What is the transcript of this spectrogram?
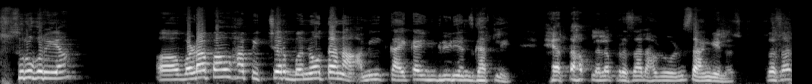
सुरू करूया. अं, वडापाव हा पिक्चर बनवताना आम्ही काय काय इन्ग्रेडियंट्स घातले हे आता आपल्याला प्रसाद हळूहळू सांगेलच. प्रसाद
